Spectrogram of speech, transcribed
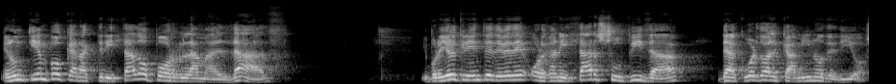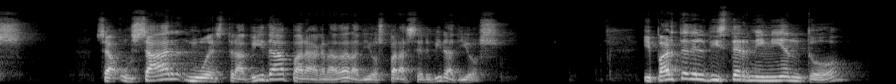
en un tiempo caracterizado por la maldad, y por ello el creyente debe de organizar su vida de acuerdo al camino de Dios. O sea, usar nuestra vida para agradar a Dios, para servir a Dios. Y parte del discernimiento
